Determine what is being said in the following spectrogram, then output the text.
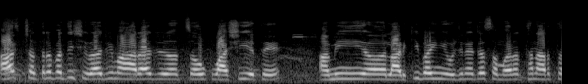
आज छत्रपती शिवाजी महाराज चौक वाशी येथे आम्ही लाडकी बहीण योजनेच्या समर्थनार्थ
